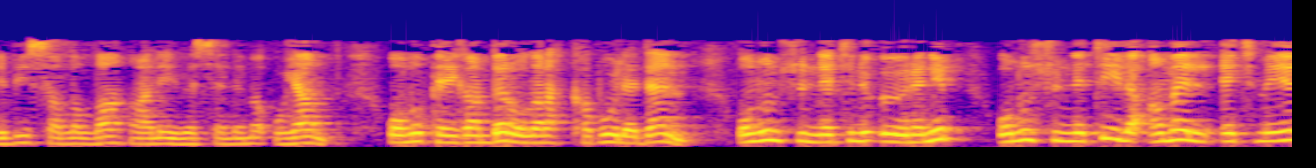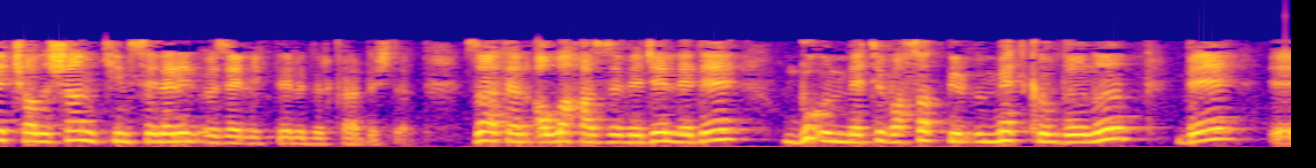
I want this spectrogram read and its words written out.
Nebi sallallahu aleyhi ve selleme uyan, onu peygamber olarak kabul eden, onun sünnetini öğrenip onun sünnetiyle amel etmeye çalışan kimselerin özellikleridir kardeşler. Zaten Allah Azze ve Celle de bu ümmeti vasat bir ümmet kıldığını ve e,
